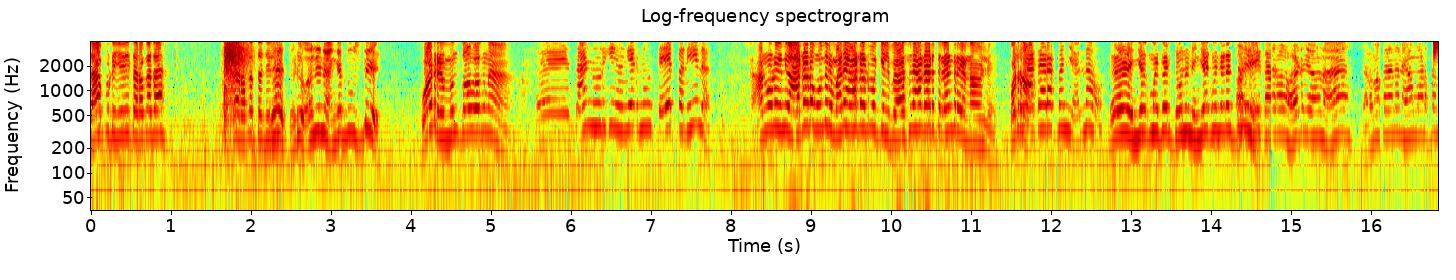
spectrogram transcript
ತಾ ಪುಟ್ಟಿ ಜಲ್ದಿ ತಾ ರೊಕ್ಕದ ರೊಕ್ಕ ತಡಿ ಹಂಗೆ ನುಗ್ಸ್ತಿ ಕೊಡ್ರಿ ಮುಂದೆ ತಗೋಬೇಕು ನಾ. ಸಣ್ಣ ಹುಡುಗಿ ಹಂಗ್ಯಾಕ ಸೇಫ ನೀನ್? ಸಣ್ಣ ಹುಡುಗಿ ನೀವು ಆಟ ಆಡಕ್ ಕುಂದ್ರಿ ಮನೆಗೆ ಆಟ ಆಡ್ಬೇಕಿಲ್ಲ ವ್ಯವಸ್ಥೆ ಆಟ ಆಡ್ತೀರೇನ್ರಿ ನಾವು ಇಲ್ಲಿ? ಕೊಡ್ರಿ. ಆಟ ಆಡಕ್ ಬಂದ್ವಿ ನಾವು ಏ ಹಿಂಗ್ಯಾಕ್ ಮಾತಾಡ್ತೇವ ನೀನು ಹಿಂಗ್ಯಾಕ್ ಮಾತಾಡತ್ತೀನಿ ಹೊಡ್ರಿ ಅವನ. ಹೆಣ್ಮಕ್ಳನ್ನ ಹೆಂಗ್ ಮಾಡ್ತಾನ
